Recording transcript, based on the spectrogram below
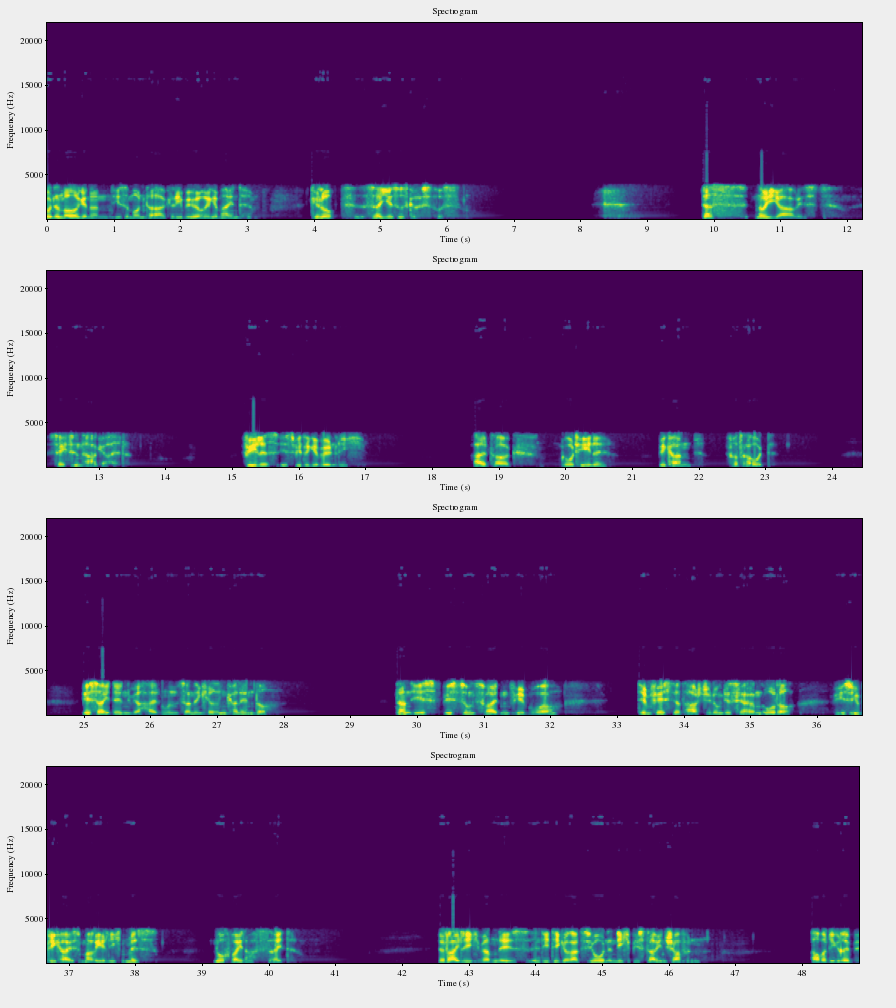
Guten Morgen an diesem Montag, liebe höhere Gemeinde. Gelobt sei Jesus Christus. Das neue Jahr ist 16 Tage alt. Vieles ist wieder gewöhnlich. Alltag, Routine, bekannt, vertraut. Es sei denn, wir halten uns an den Kirchenkalender dann ist bis zum 2. Februar, dem Fest der Darstellung des Herrn oder, wie es üblich heißt, Marie Lichtmess, noch Weihnachtszeit. Freilich werden es die Dekorationen nicht bis dahin schaffen. Aber die Grippe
